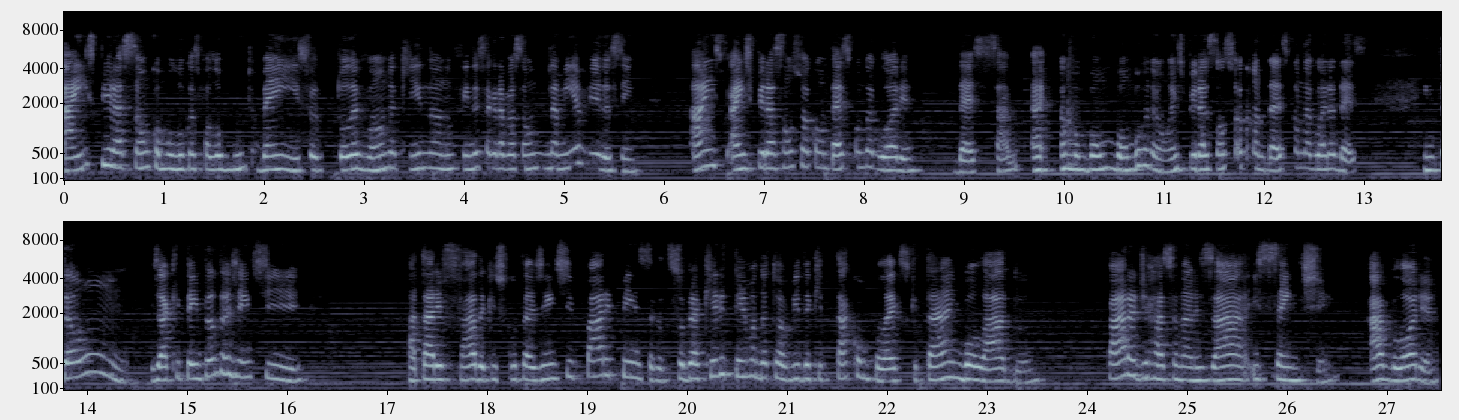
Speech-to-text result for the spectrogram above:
A inspiração, como o Lucas falou muito bem, isso eu estou levando aqui no, no, fim dessa gravação na minha vida, assim. A, a inspiração só acontece quando a glória desce, sabe? É, é um bom, bom bordão. A inspiração só acontece quando a glória desce. Então, já que tem tanta gente atarefada que escuta a gente, para e pensa sobre aquele tema da tua vida que está complexo, que está embolado. Para de racionalizar e sente a glória,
